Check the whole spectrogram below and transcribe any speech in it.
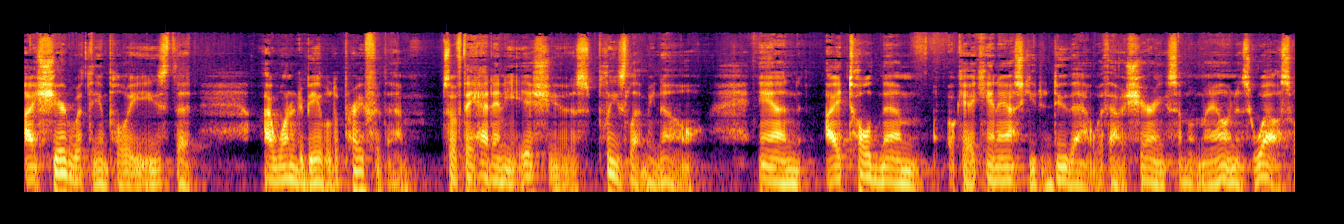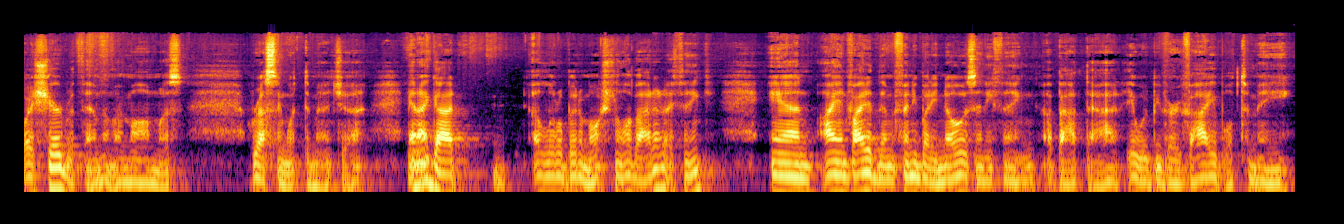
I shared with the employees that I wanted to be able to pray for them. So if they had any issues, please let me know. And I told them, okay, I can't ask you to do that without sharing some of my own as well. So I shared with them that my mom was wrestling with dementia. And I got a little bit emotional about it, I think. And I invited them, if anybody knows anything about that, it would be very valuable to me.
